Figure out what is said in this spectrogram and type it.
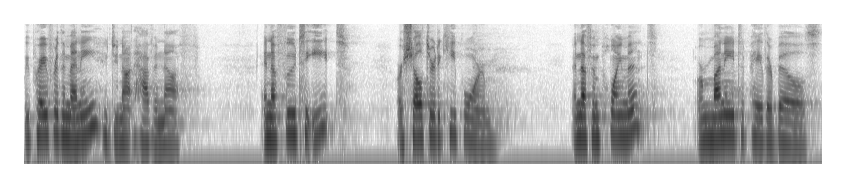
We pray for the many who do not have enough enough food to eat or shelter to keep warm, enough employment or money to pay their bills,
